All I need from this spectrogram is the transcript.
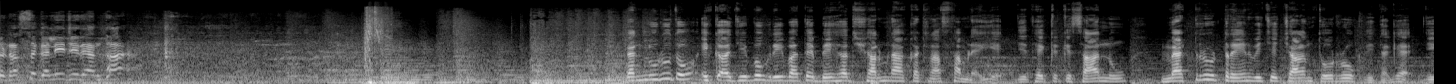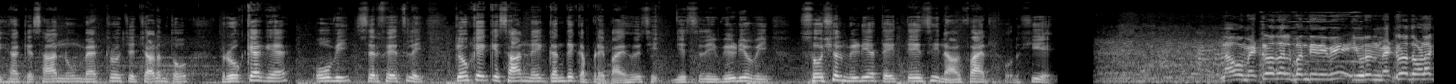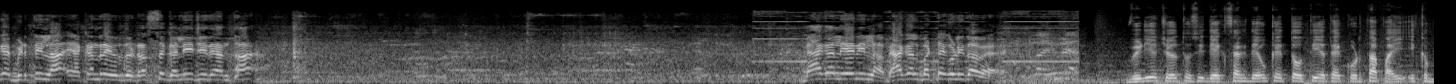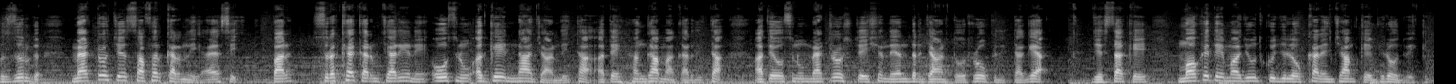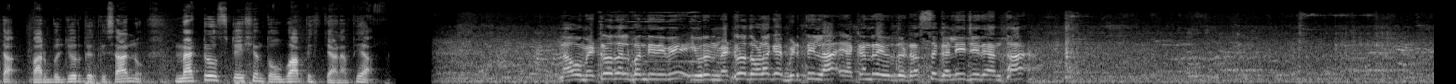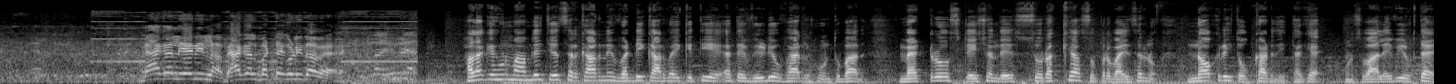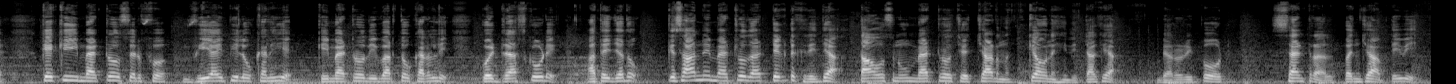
ಅವ್ರದ್ದು ಡ್ರೆಸ್ ಗಲೀಜಿದೆ ಅಂತ. ਬੈਂਗਲੁਰੂ ਤੋਂ ਇੱਕ ਅਜੀਬੋ-ਗਰੀਬ ਅਤੇ ਬੇहद ਸ਼ਰਮਨਾਕ ਘਟਨਾ ਸਾਹਮਣੇ ਆਈ ਹੈ ਜਿੱਥੇ ਇੱਕ ਕਿਸਾਨ ਨੂੰ ਮੈਟਰੋ ਟ੍ਰੇਨ ਵਿੱਚ ਚੜਨ ਤੋਂ ਰੋਕ ਦਿੱਤਾ ਗਿਆ ਹੈ ਜੀ ਹਾਂ ਕਿਸਾਨ ਨੂੰ ਮੈਟਰੋ 'ਚ ਚੜਨ ਤੋਂ ਰੋਕਿਆ ਗਿਆ ਹੈ ਉਹ ਵੀ ਸਿਰਫ ਇਸ ਲਈ ਕਿਉਂਕਿ ਕਿਸਾਨ ਨੇ ਗੰਦੇ ਕੱਪੜੇ ਪਾਏ ਹੋਏ ਸੀ ਜਿਸ ਦੀ ਵੀਡੀਓ ਵੀ ਸੋਸ਼ਲ ਮੀਡੀਆ ਤੇ ਤੇਜ਼ੀ ਨਾਲ ਵਾਇਰਲ ਹੋ ਰਹੀ ਹੈ ನಾವು ಮೆಟ್ರೋದಲ್ಲಿ ಬಂದಿದೀವಿ ಇವ್ರನ್ನ ಮೆಟ್ರೋದೊಳಗೆ ಬಿಡ್ತಿಲ್ಲ ಯಾಕಂದ್ರೆ ಇವ್ರದ್ದು ಡ್ರೆಸ್ ಗಲೀಜಿದೆ ಅಂತ ಬ್ಯಾಗಲ್ಲಿ ಏನಿಲ್ಲ ಬ್ಯಾಗಲ್ಲಿ ಬಟ್ಟೆಗಳಿದಾವೆ ਵੀਡੀਓ 'ਚ ਤੁਸੀਂ ਦੇਖ ਸਕਦੇ ਹੋ ਕਿ ਧੋਤੀ ਅਤੇ ਕੁੜਤਾ ਪਾਈ ਇੱਕ ਬਜ਼ੁਰਗ ਮੈਟਰੋ 'ਚ ਸਫ਼ਰ ਕਰਨ ਲਈ ਆਇਆ ਸੀ ਪਰ ਸੁਰੱਖਿਆ ਕਰਮਚਾਰੀਆਂ ਨੇ ਉਸ ਨੂੰ ਅੱਗੇ ਨਾ ਜਾਣ ਦਿੱਤਾ ਅਤੇ ਹੰਗਾਮਾ ਕਰ ਦਿੱਤਾ ਅਤੇ ਉਸ ਨੂੰ ਮੈਟਰੋ ਸਟੇਸ਼ਨ ਦੇ ਅੰਦਰ ਜਾਣ ਤੋਂ ਰੋਕ ਦਿੱਤਾ ਗਿਆ ਜਿਸ ਦਾ ਕਿ ਮੌਕੇ ਤੇ ਮੌਜੂਦ ਕੁਝ ਲੋਕਾਂ ਨੇ ਜੰਮ ਕੇ ਵਿਰੋਧ ਵੀ ਕੀਤਾ ਪਰ ਬਜ਼ੁਰਗ ਕਿਸਾਨ ਨੂੰ ਮੈਟਰੋ ਸਟੇਸ਼ਨ ਤੋਂ ਵਾਪਸ ਜਾਣਾ ਪਿਆ ನಾವು ಮೆಟ್ರೋದಲ್ಲಿ ಬಂದಿದೀವಿ ಇವ್ರನ್ನ ಮೆಟ್ರೋದೊಳಗೆ ಬಿಡ್ತಿಲ್ಲ ಯಾಕಂದ್ರೆ ಇವ್ರದ್ದು ಡ್ರೆಸ್ ಗಲೀಜಿದೆ ಅಂತ ಬ್ಯಾಗಲ್ಲಿ ಏನಿಲ್ಲ ಬ್ಯಾಗಲ್ಲಿ ಬಟ್ಟೆಗಳಿದಾವೆ ਹਾਲਾਂਕਿ ਹੁਣ ਮਾਮਲੇ 'ਚ ਸਰਕਾਰ ਨੇ ਵੱਡੀ ਕਾਰਵਾਈ ਕੀਤੀ ਹੈ ਅਤੇ ਵੀਡੀਓ ਵਾਇਰਲ ਹੋਣ ਤੋਂ ਬਾਅਦ ਮੈਟਰੋ ਸਟੇਸ਼ਨ ਦੇ ਸੁਰੱਖਿਆ ਸੁਪਰਵਾਈਜ਼ਰ ਨੂੰ ਨੌਕਰੀ ਤੋਂ ਕੱਢ ਦਿੱਤਾ ਗਿਆ ਹੁਣ ਸਵਾਲ ਇਹ ਵੀ ਉੱਠਦਾ ਹੈ ਕਿ ਕੀ ਮੈਟਰੋ ਸਿਰਫ ਵੀਆਈਪੀ ਲੋਕਾਂ ਲਈ ਹੈ? ਕਿ ਮੈਟਰੋ ਦੀ ਵਰਤੋਂ ਕਰਨ ਲਈ ਕੋਈ ਡਰੈਸ ਕੋਡ ਹੈ? ਅਤੇ ਜਦੋਂ ਕਿਸਾਨ ਨੇ ਮੈਟਰੋ ਦਾ ਟਿਕਟ ਖਰੀਦਿਆ ਤਾਂ ਉਸ ਨੂੰ ਮੈਟਰੋ 'ਚ ਚੜ੍ਹਨ ਕਿਉਂ ਨਹੀਂ ਦਿੱਤਾ ਗਿਆ? Bureau report, central Punjab TV.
